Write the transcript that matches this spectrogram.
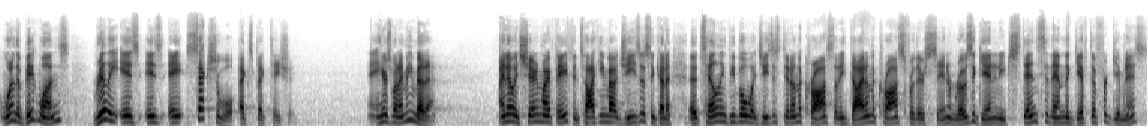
One of the big ones really is, is a sexual expectation. And here's what I mean by that I know in sharing my faith and talking about Jesus and kind of uh, telling people what Jesus did on the cross, that he died on the cross for their sin and rose again, and he extends to them the gift of forgiveness.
